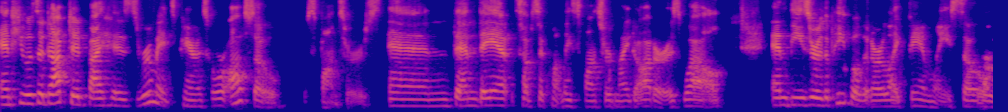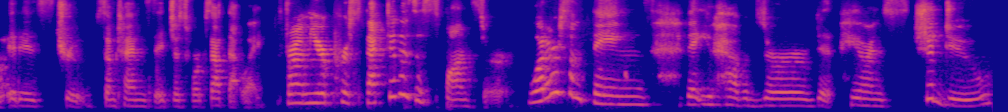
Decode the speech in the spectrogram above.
And he was adopted by his roommate's parents who were also sponsors. And then they subsequently sponsored my daughter as well. And these are the people that are like family. So it is true. Sometimes it just works out that way. From your perspective as a sponsor what are some things that you have observed that parents should do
